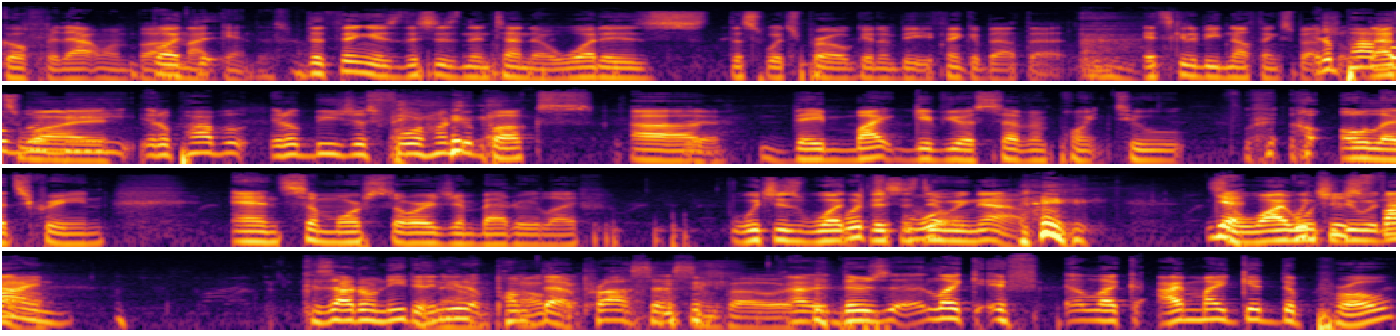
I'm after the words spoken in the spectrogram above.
go for that one, but, But I'm not the- getting this one. The thing is, this is Nintendo. What is the Switch Pro going to be? Think about that. It's going to be nothing special. It'll probably That's why. be, it'll probably it'll be just 400 bucks. Uh, Yeah. They might give you a 7.2 OLED screen and some more storage and battery life. Which is what Which- this is well- doing now. yeah, why won't which you is do it now? fine, Because I don't need it They now. need to pump Okay. that processing power. uh, there's uh, like if like I might get the Pro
